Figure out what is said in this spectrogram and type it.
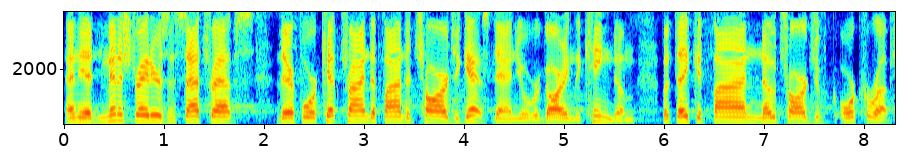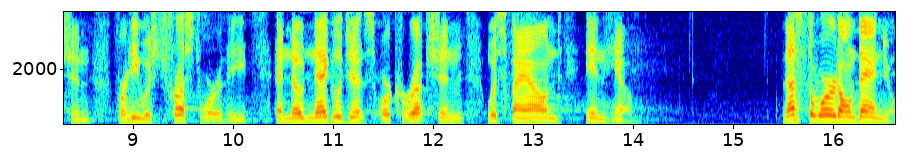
And the administrators and satraps therefore kept trying to find a charge against Daniel regarding the kingdom, but they could find no charge of, or corruption, for he was trustworthy, and no negligence or corruption was found in him. That's the word on Daniel.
